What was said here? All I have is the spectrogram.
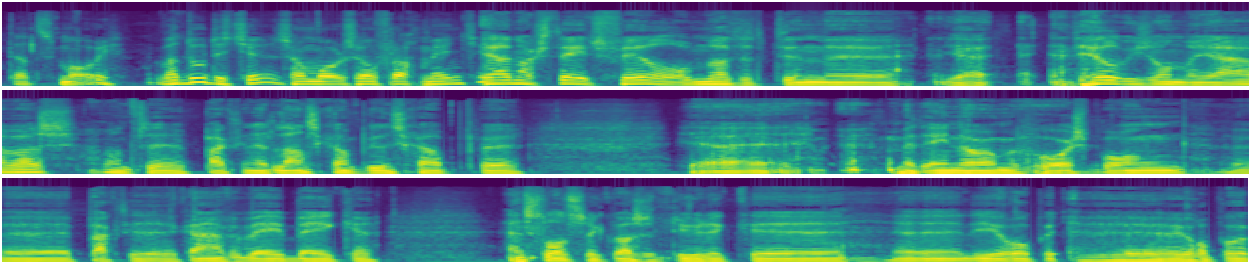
Dat is mooi. Wat doet het je, zo'n zo fragmentje? Ja, nog steeds veel, omdat het een, uh, ja, een heel bijzonder jaar was. Want we pakten het landskampioenschap ja, met enorme voorsprong. We pakten de KNVB-beker. En slotstuk was natuurlijk de Europa, Europa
